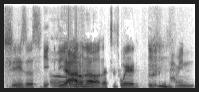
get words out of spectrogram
Jesus. y- Uh, the Yeah, I don't know. That's just weird. I mean,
